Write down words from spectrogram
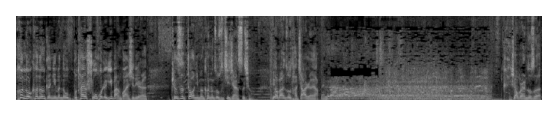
很多可能跟你们都不太熟或者一般关系的人，平时找你们可能就是几件事情，要不然就是他家人呀、要不然就是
